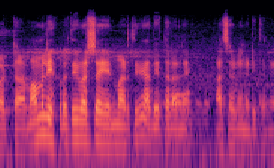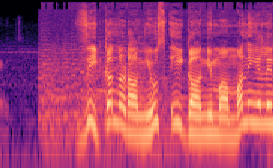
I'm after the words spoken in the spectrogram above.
ಬಟ್ ಮಾಮೂಲಿ ಪ್ರತಿ ವರ್ಷ ಏನು ಮಾಡ್ತೀವಿ ಅದೇ ಥರನೇ ಆಚರಣೆ ನಡೀತಾನೆ ಇರುತ್ತೆ. ಜಿ ಕನ್ನಡ ನ್ಯೂಸ್ ಈಗ ನಿಮ್ಮ ಮನೆಯಲ್ಲೇ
